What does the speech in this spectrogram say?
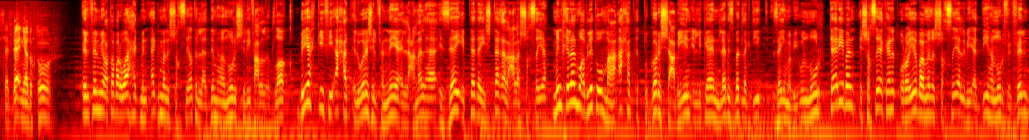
صدقني يا دكتور. الفيلم يعتبر واحد من أجمل الشخصيات اللي قدمها نور الشريف على الإطلاق. بيحكي في أحد الورش الفنية اللي عملها إزاي ابتدى يشتغل على الشخصية. من خلال مقابلته مع أحد التجار الشعبيين اللي كان لابس بدلة جديد زي ما بيقول نور. تقريبا الشخصية كانت قريبة من الشخصية اللي بيأديها نور في الفيلم.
